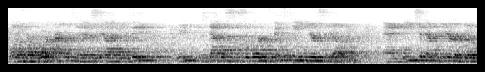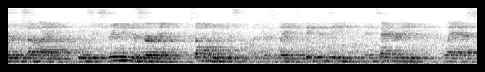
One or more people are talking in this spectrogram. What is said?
one of our board members at SJIBT. We established this award 15 years ago. And each and every year it goes to somebody who's extremely deserving, someone who dis- displays dignity, integrity, class,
